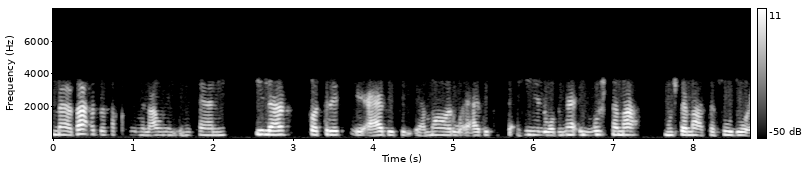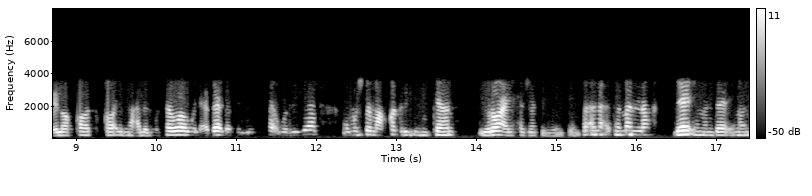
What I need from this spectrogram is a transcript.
ما بعد تقديم العون الإنساني إلى فترة إعادة الإعمار وإعادة التأهيل وبناء المجتمع مجتمع تسود علاقات قائمة على المساواه والعداله بين النساء والرجال ومجتمع قدر الإمكان يراعي حاجات الإنسان، فأنا أتمنى دائما دائما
